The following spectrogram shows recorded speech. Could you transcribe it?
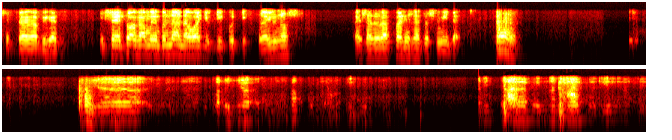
Sekarang habiskan. Islam itu agama yang benar dan wajib diikuti. Surah Yunus Ayat 108 dan 109. يا أيها الناس قد جاءكم الحق من ربكم من اتبع فإنما يهتدي لنفسه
